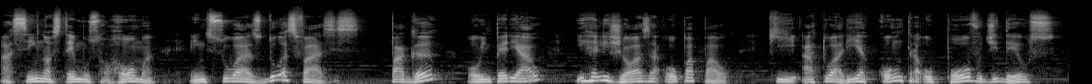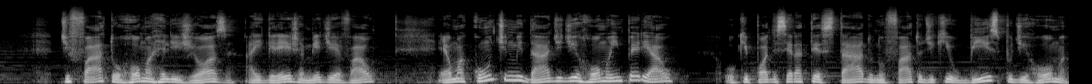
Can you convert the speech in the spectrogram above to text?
Assim, nós temos Roma em suas duas fases, pagã ou imperial e religiosa ou papal que atuaria contra o povo de Deus. De fato, Roma religiosa, a igreja medieval, é uma continuidade de Roma imperial, o que pode ser atestado no fato de que o bispo de Roma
